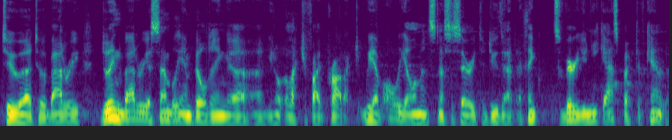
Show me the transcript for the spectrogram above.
to, uh, to a battery, doing the battery assembly and building, uh, uh, you know, electrified product. We have all the elements necessary to do that. I think it's a very unique aspect of Canada.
